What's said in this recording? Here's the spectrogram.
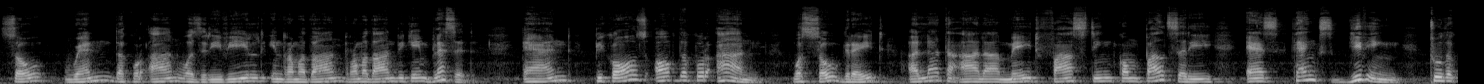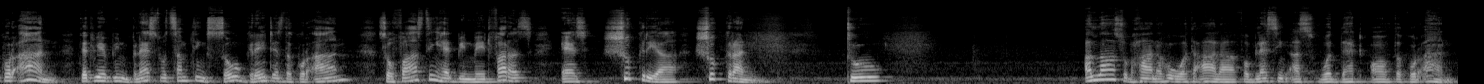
So when the Quran was revealed in Ramadan, Ramadan became blessed. And because of the Quran was so great, Allah Ta'ala made fasting compulsory as thanksgiving to the Quran that we have been blessed with something so great as the Quran. So fasting had been made for us as shukriya, shukran to Allah subhanahu wa ta'ala for blessing us with that of the Quran.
